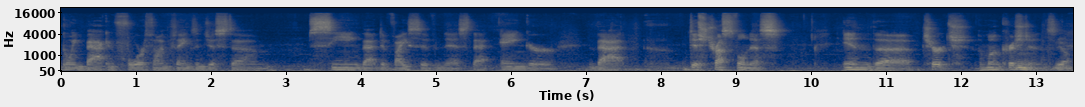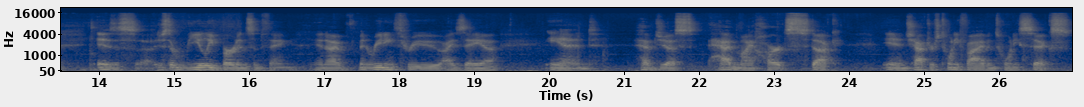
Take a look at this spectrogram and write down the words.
going back and forth on things and just um, seeing that divisiveness that anger that um, distrustfulness in the church among christians Yeah. is uh, just a really burdensome thing. And I've been reading through Isaiah and have just had my heart stuck in chapters 25 and 26.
